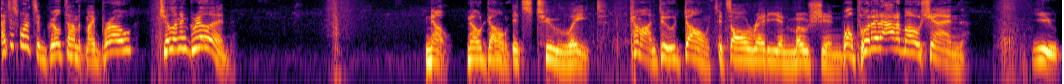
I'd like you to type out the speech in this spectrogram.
I just wanted some grill time with my bro, chillin' and grillin'. No, no, don't. It's too late. Come on, dude, don't. It's already in motion. Well, put it out of motion. You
